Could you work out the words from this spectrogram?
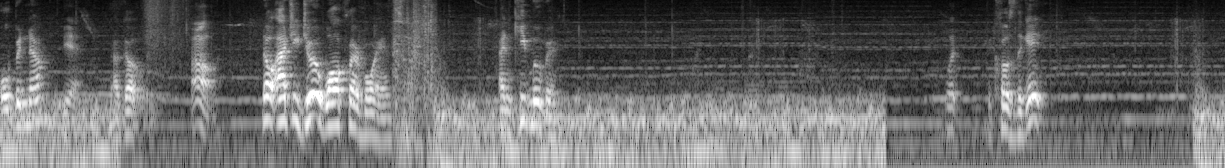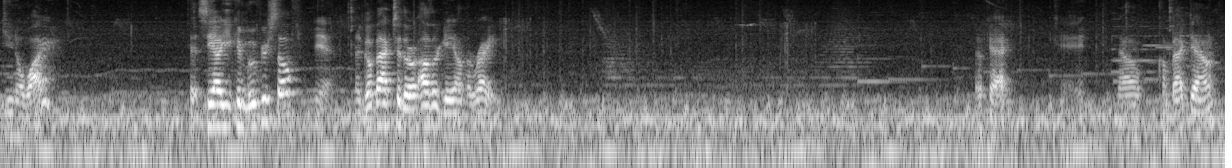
open now? Yeah. Now go. Oh. No, actually do it while clairvoyance. And keep moving. What? Close the gate. Do you know why? See how you can move yourself? Yeah. Now go back to the other gate on the right. Okay. Okay. Now come back down.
